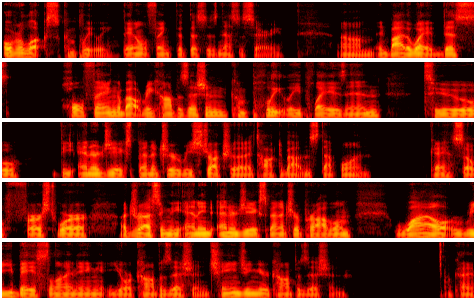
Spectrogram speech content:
overlooks completely. They don't think that this is necessary. Um, and by the way, this whole thing about recomposition completely plays in to the energy expenditure restructure that I talked about in step one. Okay, so first we're addressing the energy expenditure problem while rebaselining your composition, changing your composition. Okay,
